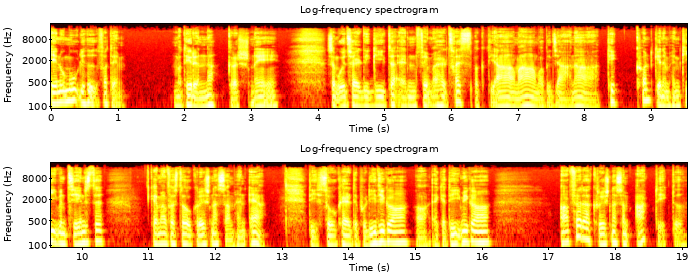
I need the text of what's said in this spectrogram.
en umulighed for dem. Madirana Krishna, som udtalte i Gita 1855, Bhaktyamam Ti, kun gennem hengiven tjeneste, kan man forstå Krishna, som han er. De såkaldte politikere og akademikere opfatter Krishna som opdigtet,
